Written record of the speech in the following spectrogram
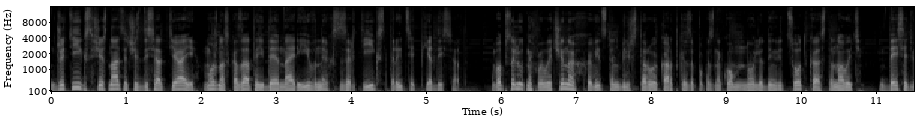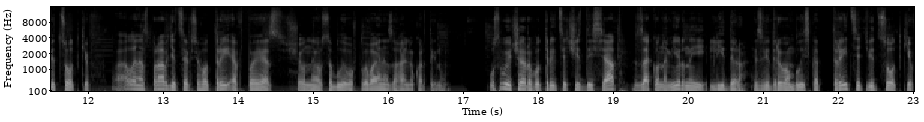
GTX 1660 Ti, можна сказати, йде на рівних з RTX 3050. В абсолютних величинах відстань більш старої картки за показником 0,1% становить 10%, але насправді це всього 3 FPS, що не особливо впливає на загальну картину. У свою чергу 3060 закономірний лідер з відривом близько 30%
